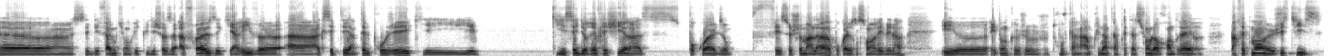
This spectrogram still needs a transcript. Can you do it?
Euh, c'est des femmes qui ont vécu des choses affreuses et qui arrivent à accepter un tel projet, qui qui essayent de réfléchir à pourquoi elles ont fait ce chemin-là, pourquoi elles en sont arrivées là. Et, euh, et, donc, je, trouve qu'un prix d'interprétation leur rendrait euh, parfaitement euh, justice.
